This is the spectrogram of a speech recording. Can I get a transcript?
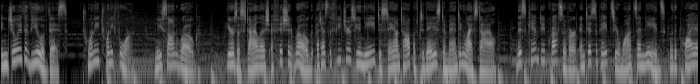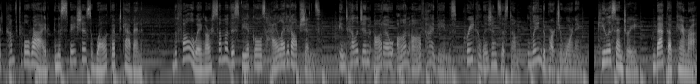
Enjoy the view of this 2024 Nissan Rogue. Here's a stylish, efficient Rogue that has the features you need to stay on top of today's demanding lifestyle. This can-do crossover anticipates your wants and needs with a quiet, comfortable ride in a spacious, well-equipped cabin. The following are some of this vehicle's highlighted options. Intelligent auto on-off high beams, pre-collision system, lane departure warning, keyless entry, backup camera,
